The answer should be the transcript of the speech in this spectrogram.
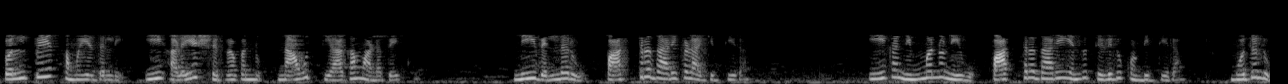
ಸ್ವಲ್ಪೇ ಸಮಯದಲ್ಲಿ ಈ ಹಳೆಯ ಶರೀರವನ್ನು ನಾವು ತ್ಯಾಗ ಮಾಡಬೇಕು. ನೀವೆಲ್ಲರೂ ಪಾತ್ರಧಾರಿಗಳಾಗಿದ್ದೀರಾ? ಈಗ ನಿಮ್ಮನ್ನು ನೀವು ಪಾತ್ರಧಾರಿ ಎಂದು ತಿಳಿದುಕೊಂಡಿದ್ದೀರಾ? ಮೊದಲು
